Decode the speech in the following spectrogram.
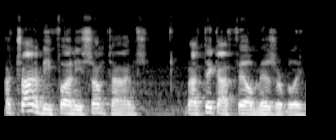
I try to be funny sometimes, but I think I fail miserably.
